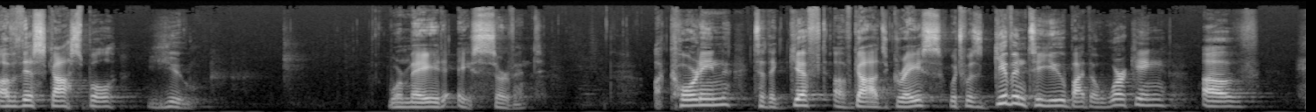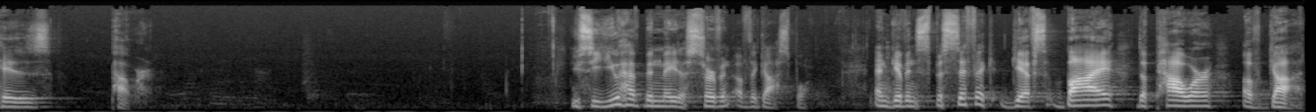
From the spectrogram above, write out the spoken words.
Of this gospel, you were made a servant according to the gift of God's grace, which was given to you by the working of his power. You see, you have been made a servant of the gospel and given specific gifts by the power of God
